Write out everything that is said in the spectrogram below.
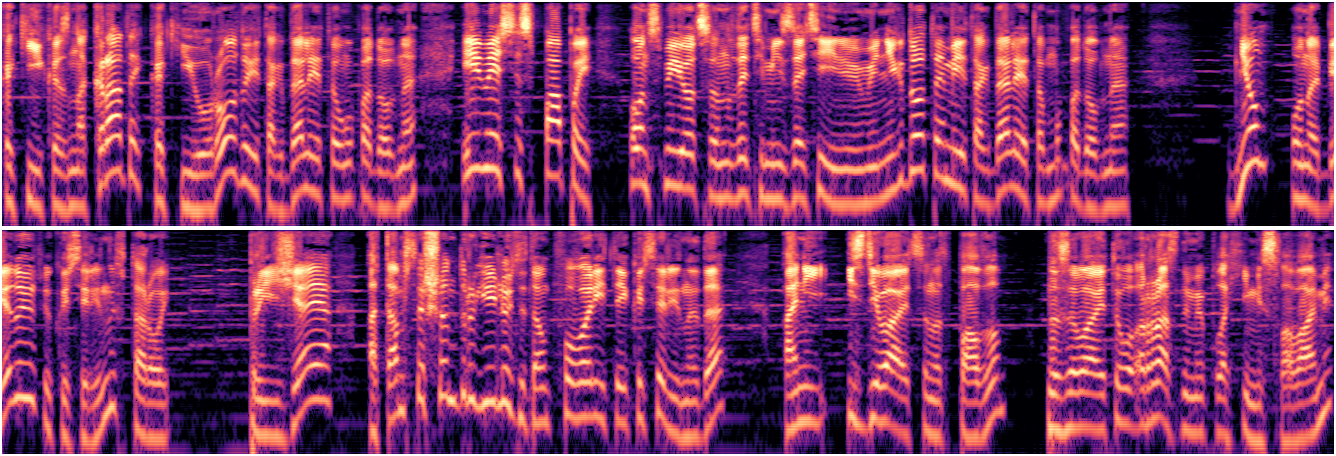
какие казнократы, какие уроды и так далее и тому подобное. И вместе с папой он смеется над этими незатейливыми анекдотами и так далее и тому подобное. Днем он обедает у Екатерины II. Приезжая, а там совершенно другие люди, там фавориты Екатерины, да? Они издеваются над Павлом, называют его разными плохими словами.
